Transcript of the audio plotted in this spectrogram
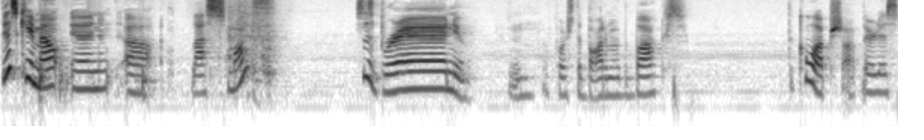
This came out in uh, last month. This is brand new. And of course, the bottom of the box. The co-op shop. There it is.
